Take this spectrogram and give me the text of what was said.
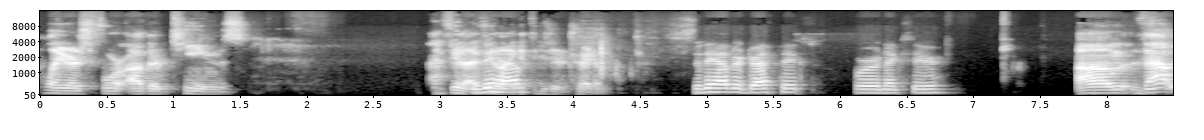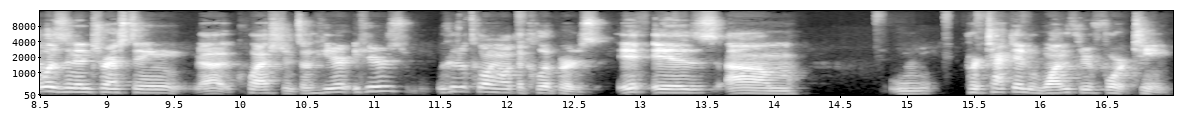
players for other teams. I feel, I feel like it's easier to trade them. Do they have their draft picks for next year? Um, that was an interesting uh, question. So here, here's here's what's going on with the Clippers. It is um, protected one through fourteen.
